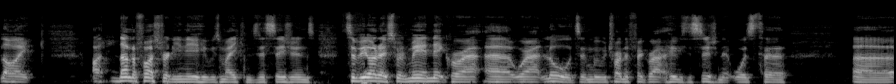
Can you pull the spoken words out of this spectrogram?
Like uh, none of us really knew who was making decisions. To be honest, when me and Nick were at uh, were at Lords and we were trying to figure out whose decision it was to, uh,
